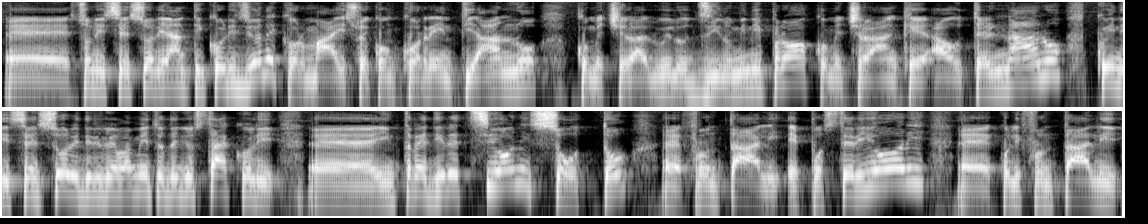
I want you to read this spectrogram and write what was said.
eh, sono i sensori anti-collisione che ormai i suoi concorrenti hanno come ce l'ha lui lo Zino Mini Pro come ce l'ha anche Autel Nano. Quindi sensori di rilevamento degli ostacoli eh, in tre direzioni sotto eh, frontali e posteriori eh, quelli frontali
